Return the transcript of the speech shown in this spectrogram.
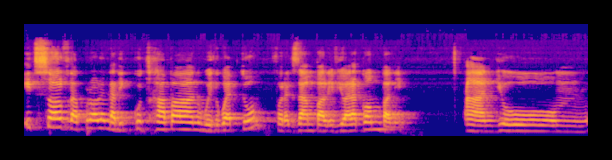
It solved the problem that it could happen with Web2. For example, if you are a company and you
